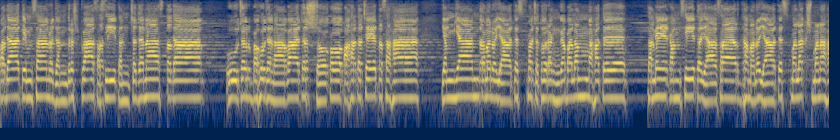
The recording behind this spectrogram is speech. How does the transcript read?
पदातिंसानुजम् दृष्ट्वा ससीतम् च जनास्तदा। ऊचुर्बहुजना वाचः शोकोपहत चेतसः। यम् यान्तमनुयाति स्म चतुरङ्गबलम् महत् तमेकम् सीतया सार्धमनुयाति स्म लक्ष्मणः।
